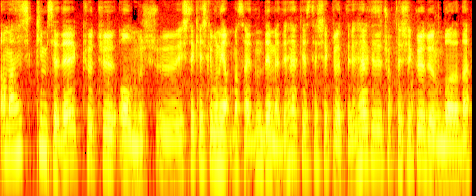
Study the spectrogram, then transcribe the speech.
Ama hiç kimse de kötü olmuş. e, işte keşke bunu yapmasaydın demedi. Herkes teşekkür etti. Herkese çok teşekkür ediyorum bu arada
